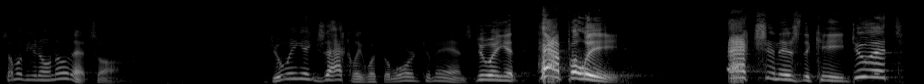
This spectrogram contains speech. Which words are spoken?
Some of you don't know that song. Doing exactly what the Lord commands, doing it happily. Action is the key. Do it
